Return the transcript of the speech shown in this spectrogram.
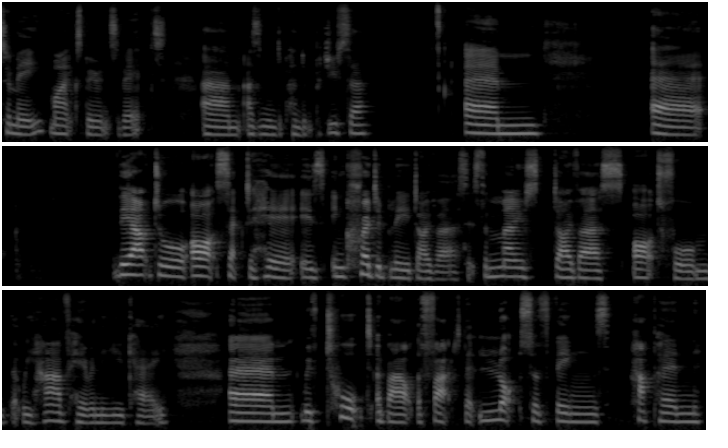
to me, my experience of it um, as an independent producer. Um, uh, the outdoor art sector here is incredibly diverse. It's the most diverse art form that we have here in the UK. Um, we've talked about the fact that lots of things happen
